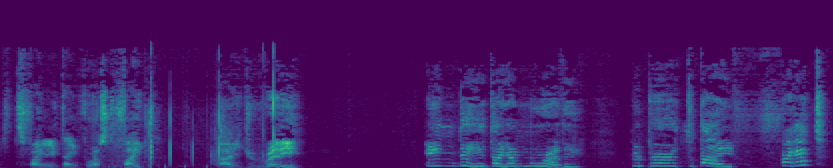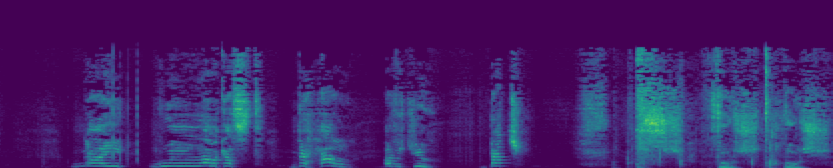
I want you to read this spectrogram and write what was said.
It's finally time for us to fight. Are you ready? Indeed, I am ready. Prepare to die, faggot! I will lavacast the hell out of you, bitch! Foosh, foosh, foosh,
